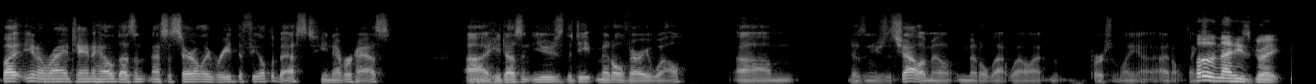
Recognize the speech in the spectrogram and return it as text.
But you know, Ryan Tannehill doesn't necessarily read the field the best. He never has. Uh, he doesn't use the deep middle very well. Um, doesn't use the shallow middle, middle that well. uh, Personally, I I don't think. Other so. than that, he's great.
